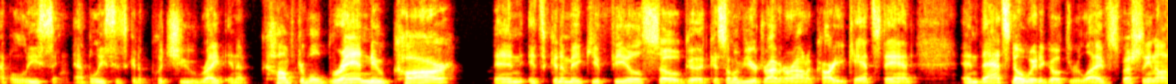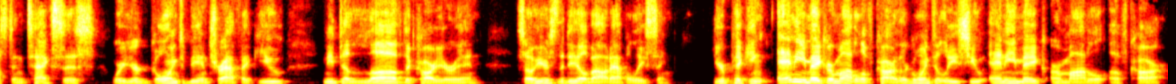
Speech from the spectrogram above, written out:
Apple Leasing. Apple Leasing is going to put you right in a comfortable, brand new car, and it's going to make you feel so good. Because some of you are driving around a car you can't stand, and that's no way to go through life, especially in Austin, Texas, where you're going to be in traffic. You need to love the car you're in. So here's the deal about Apple Leasing you're picking any make or model of car, they're going to lease you any make or model of car.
